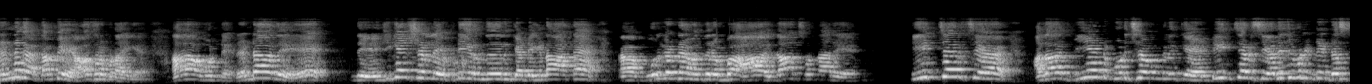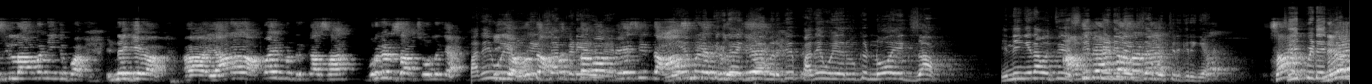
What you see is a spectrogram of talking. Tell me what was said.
நின்னுங்க தம்பி அவசரப்படாதீங்க. அதான் ஒண்ணு. ரெண்டாவது இந்த எஜுகேஷன்ல எப்படி இருந்ததுன்னு கேட்டீங்கன்னா அண்ணன் அஹ், முருகண்ண வந்து ரொம்ப ஆ, இதா சொன்னாரு. டீச்சர்ஸ் அதாவது பிஎட் முடிச்சவங்களுக்கு டீச்சர்ஸ் எலிஜிபிலிட்டி டெஸ்ட் இல்லாம நீங்க இன்னைக்கு யாராவது அப்பாயின்மெண்ட் இருக்கா சார்? முருகன் சார் சொல்லுங்க. பதவி கிடையாது. பேசி இந்த ஆசிரியர்களுக்கு பதவி உயர்வுக்கு நோ எக்ஸாம் நீங்க தான் வச்சு C B T exam sir. வச்சிருக்கீங்க sir, C B T exam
